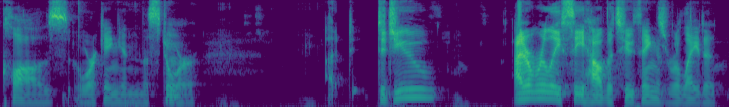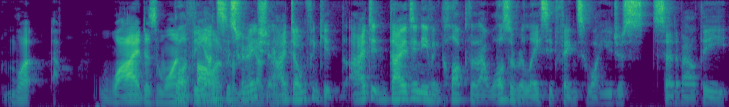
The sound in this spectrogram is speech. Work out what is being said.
clause working in the store." Uh, did you? I don't really see how the two things related. What? Why does one What the follow from the other? I don't think it. I did. I didn't even clock that that was a related thing to what you just said about the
